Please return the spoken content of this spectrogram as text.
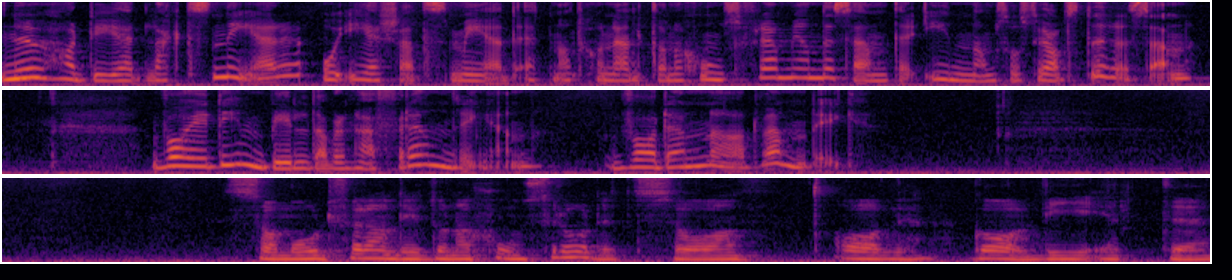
nu har det lagts ner och ersatts med ett nationellt donationsfrämjande center inom Socialstyrelsen. Vad är din bild av den här förändringen? Var den nödvändig? Som ordförande i donationsrådet så avgav vi ett eh,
